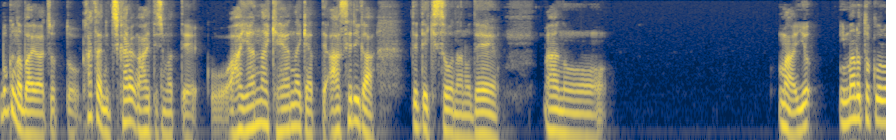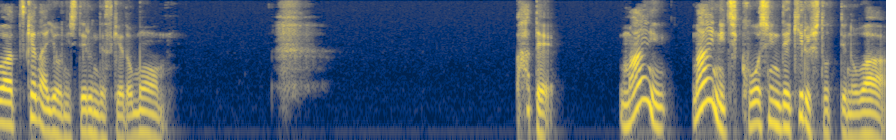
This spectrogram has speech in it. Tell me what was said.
僕の場合はちょっと肩に力が入ってしまってこうあやんなきゃやんなきゃって焦りが出てきそうなのであのまあよ今のところはつけないようにしてるんですけれどもはて毎日毎日更新できる人っていうのは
